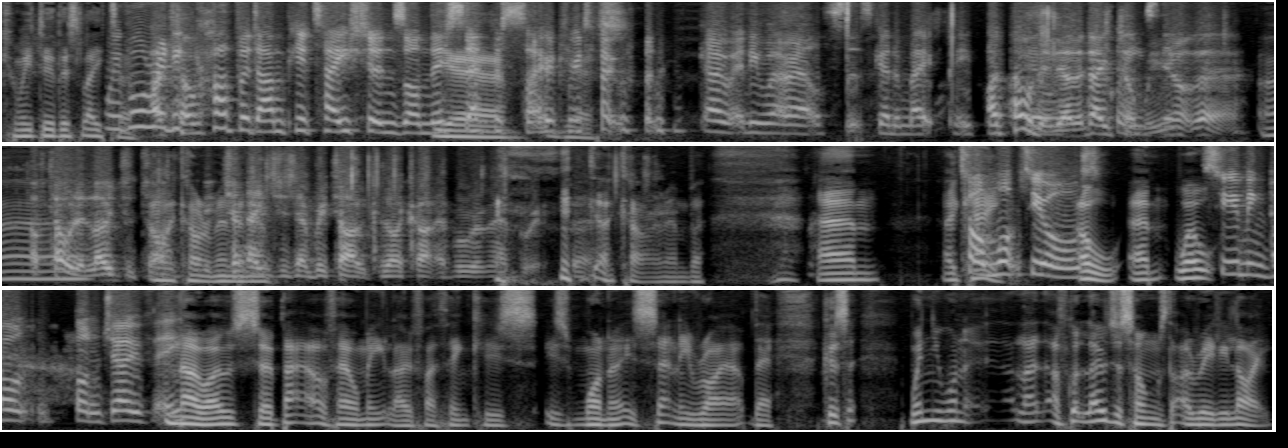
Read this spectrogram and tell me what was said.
Can we do this later? We've already told- covered amputations on this Yeah, episode. We yes. don't want to go anywhere else that's going to make people. I told it the other day, Tom. Were queasy. you not there? Uh, I've told it loads of oh, I can't It remember now. changes every time because I can't ever remember it. but- I can't remember. Um, okay. Tom, what's yours? oh, um, well, Assuming Bon, bon Jovi. No, I was so Bat Out of Hell Meatloaf. I think is is one is certainly right up there because when you want like I've got loads of songs that I really like,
